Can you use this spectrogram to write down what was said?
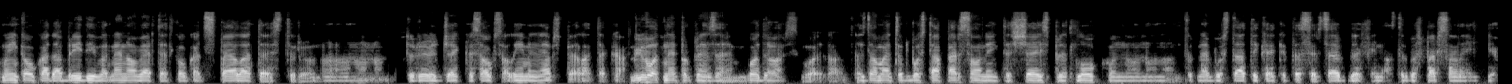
Viņi kaut kādā brīdī var nenovērtēt kaut kādas spēlētājas. Tur, un, un, un, un, tur ir džeki, kas augstā līmenī apspēlē. Tā kā ļoti neprognozējami, godāvs. Es domāju, tur būs tā personīgi tas šeit pret Luku, un, un, un, un tur nebūs tā tikai, ka tas ir ceturtajā fināls. Tur būs personīgi.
